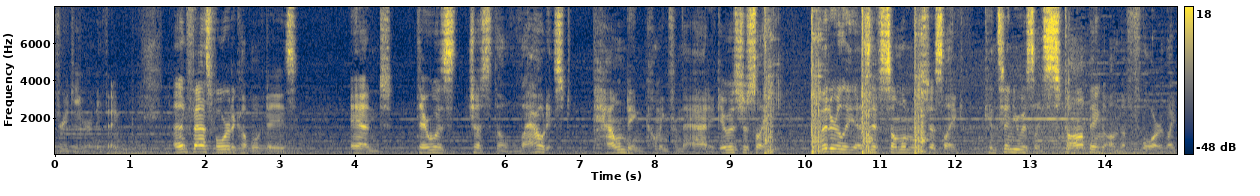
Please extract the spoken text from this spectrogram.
freaky or anything." And then fast forward a couple of days, and there was just the loudest pounding coming from the attic. It was just like literally as if someone was just like continuously stomping on the floor. Like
